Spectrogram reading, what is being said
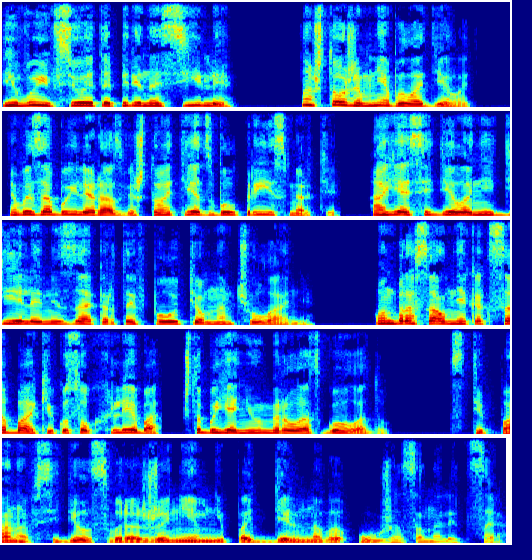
и вы все это переносили? Но что же мне было делать? Вы забыли разве, что отец был при смерти, а я сидела неделями запертой в полутемном чулане. Он бросал мне, как собаке, кусок хлеба, чтобы я не умерла с голоду. Степанов сидел с выражением неподдельного ужаса на лице.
